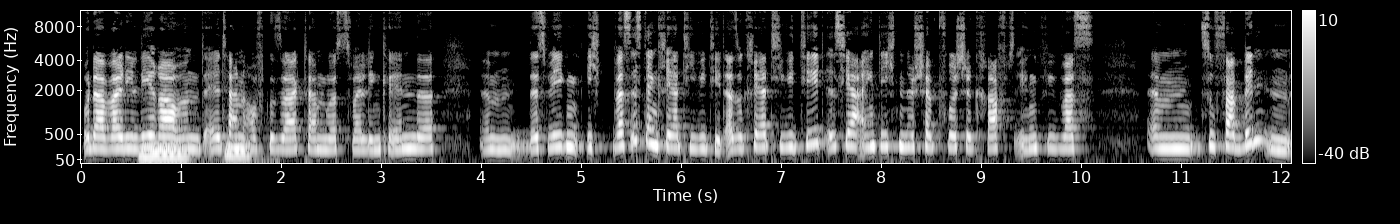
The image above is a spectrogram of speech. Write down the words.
oder weil die Lehrer hm. und Eltern hm. oft gesagt haben, du hast zwei linke Hände. Ähm, deswegen, ich, was ist denn Kreativität? Also Kreativität ist ja eigentlich eine schöpferische Kraft, irgendwie was ähm, zu verbinden.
